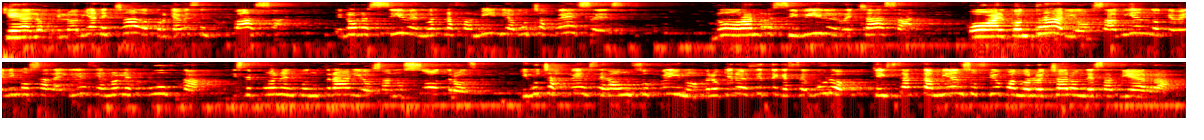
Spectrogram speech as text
Que a los que lo habían echado, porque a veces pasa, que no reciben nuestra familia muchas veces, no han recibido y rechazan, o al contrario, sabiendo que venimos a la iglesia no les gusta y se ponen contrarios a nosotros. Y muchas veces aún sufrimos, pero quiero decirte que seguro que Isaac también sufrió cuando lo echaron de esa tierra.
